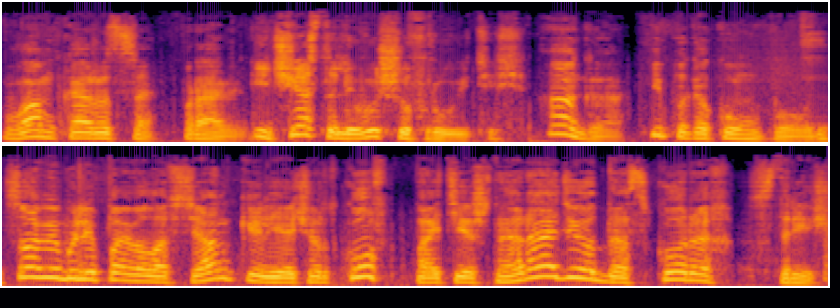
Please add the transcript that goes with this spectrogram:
вам кажется правильным? И часто ли вы шифруетесь? Ага, и по какому поводу? С вами были Павел Овсянко, Илья Чертков, Потешное радио. До скорых встреч!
